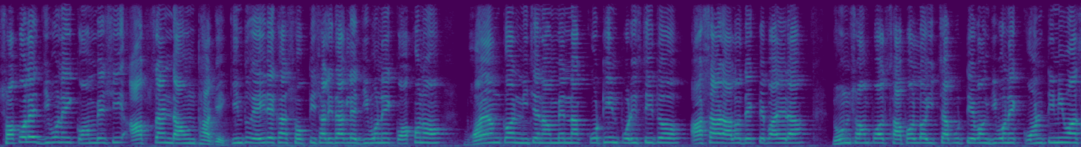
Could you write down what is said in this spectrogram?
সকলের জীবনেই কম বেশি আপস অ্যান্ড ডাউন থাকে। কিন্তু এই রেখা শক্তিশালী থাকলে জীবনে কখনো ভয়ঙ্কর নিচে নামবেন না, কঠিন পরিস্থিতিও আশার আলো দেখতে পায় এরা। ধন সম্পদ, সাফল্য ইচ্ছাপূর্তি এবং জীবনে কন্টিনিউয়াস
